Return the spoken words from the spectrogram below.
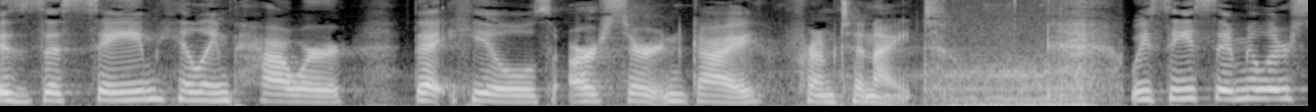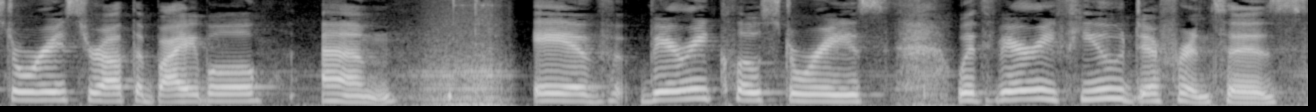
is the same healing power that heals our certain guy from tonight. We see similar stories throughout the Bible. Um, of very close stories with very few differences.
